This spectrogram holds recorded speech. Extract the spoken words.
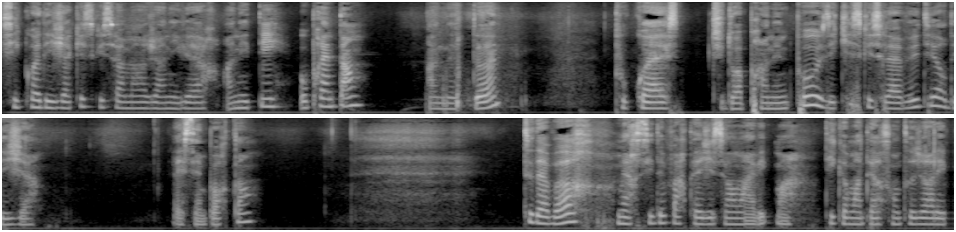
C'est quoi déjà? Qu'est-ce que ça mange en hiver? En été? Au printemps? En automne? Pourquoi tu dois prendre une pause et qu'est-ce que cela veut dire déjà? Est-ce important? Tout d'abord, merci de partager ce moment avec moi. Tes commentaires sont toujours les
